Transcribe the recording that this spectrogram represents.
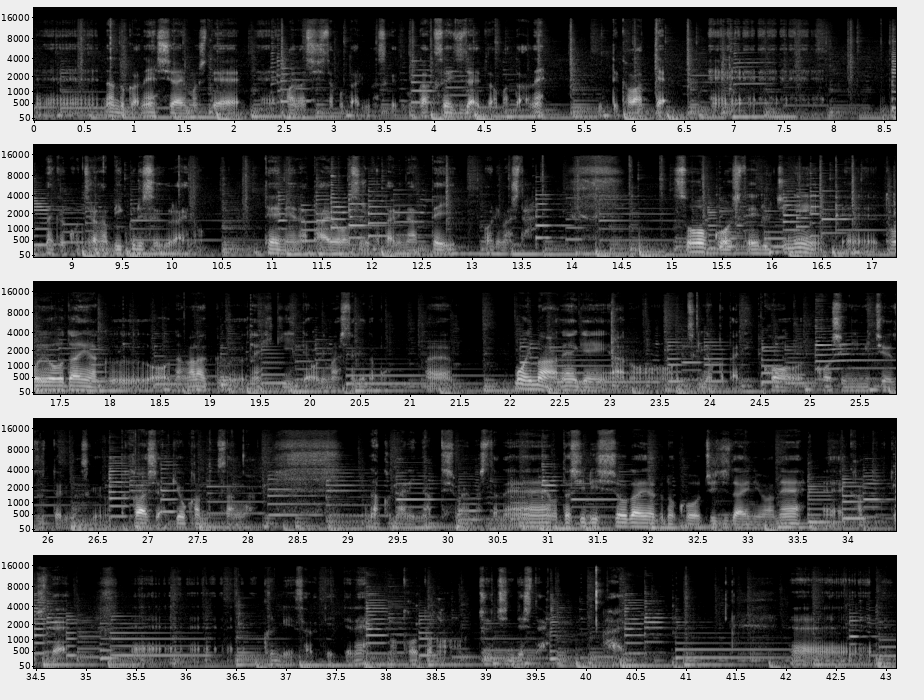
えー、何度かね試合もして、えー、お話ししたことありますけど学生時代とはまたね打って変わって、えー、なんかこちらがびっくりするぐらいの丁寧な対応をする方になっておりました。そうこうしているうちに、え東洋大学を長らくね率いておりましたけどもえ、もう今はね、現あの次の方にこう更新に道を譲っておりますけど、高橋明夫監督さんが亡くなりになってしまいましたね。私、立正大学のコーチ時代にはね、えー、監督として、えー、訓練されていてね、もうとうとうの重鎮でしたよ。はい。えー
